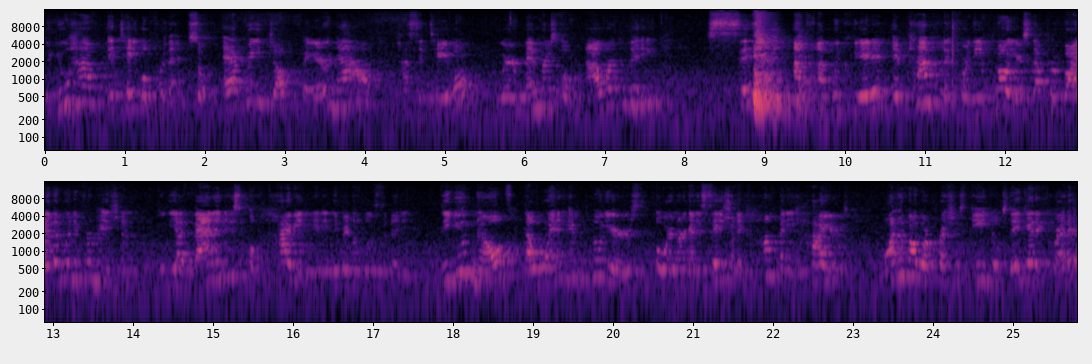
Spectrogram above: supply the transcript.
Do you have a table for them? So every job fair now has a table where members of our committee sit and, and we created a pamphlet for the employers that provide them with information to the advantages of hiring an individual with disability. Do you know that when employers or an organization, a company hires one of our precious angels, they get a credit,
